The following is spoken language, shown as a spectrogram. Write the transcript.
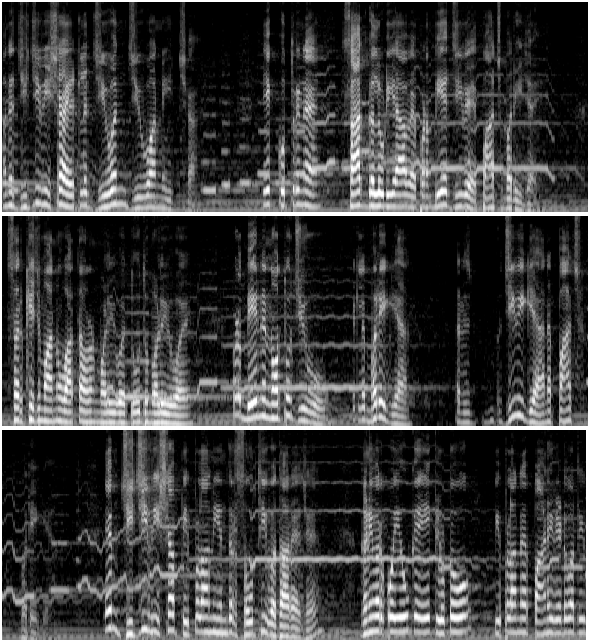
અને જીજી વિષા એટલે જીવન જીવવાની ઈચ્છા. એક કૂતરીને સાત ગલુડી આવે, પણ બે જીવે, પાંચ મરી જાય. સરખી જ માનું વાતાવરણ મળ્યું હોય, દૂધ મળ્યું હોય પણ બેને નહોતું જીવવું એટલે મરી ગયા અને જીવી ગયા અને પાંચ મરી ગયા. એમ જીજી વિષા પીપળાની અંદર સૌથી વધારે છે. ઘણીવાર કોઈ એવું કે એક લોટો પીપળાને પાણી રેડવાથી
